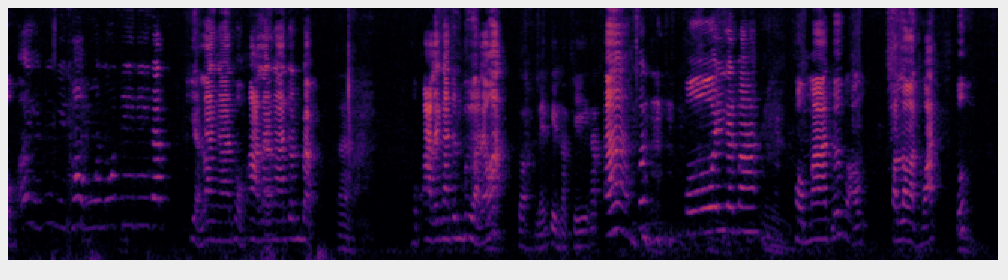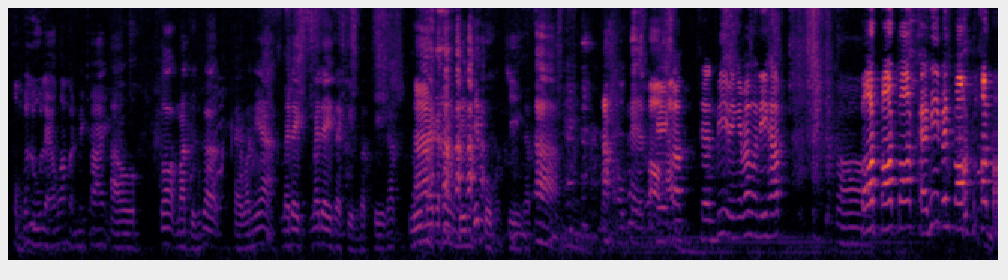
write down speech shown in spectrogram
ผมเอ้ยนี่มีข้อมูลนู้นนี่นี่นะเขียนรายงานผมอ่านรายงานจนแบบ อ่าผมอ่านรายงานจนเบื่อแล้วอะ ก็เหม็นกลินผักชีครับ อะก็โอยกันมา ผมมาถึงเอาประหลอดวัดปุ๊บผมก็รู้แล้วว่ามันไม่ใช่ เอาก็มาถึงก็แต่วันเนี้ยไม่ได้ไม่ได้แต่กลิ่นผักชีครับรู้อ่าแม้กระทั่งดินที่ปลูกผักชีครับอ่าอะโอเคโอต่อเคคครัรับบ เชิญพี่เป็นไงบ้างวันนี้ครับก็ปอดปอดปอดแผนที่เป็นปอดปอดป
